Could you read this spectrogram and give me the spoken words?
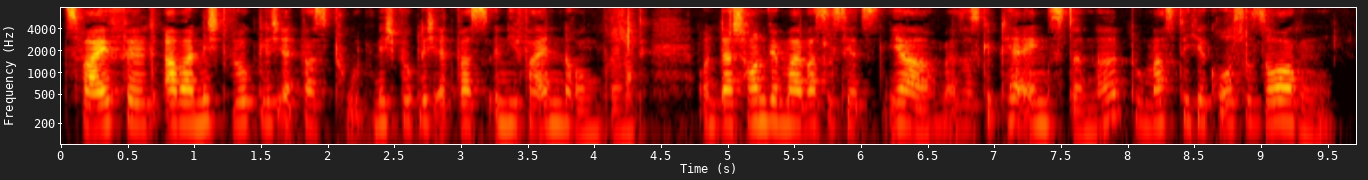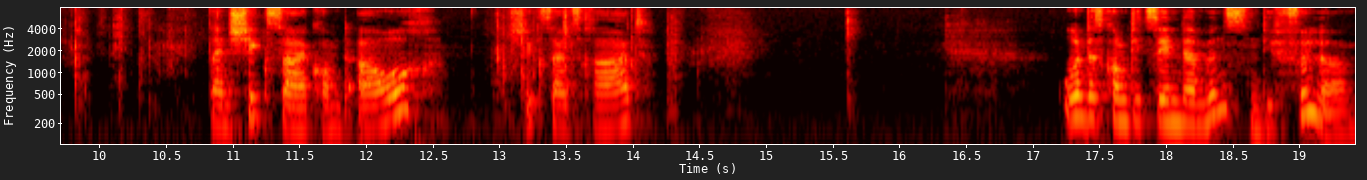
zweifelt, aber nicht wirklich etwas tut, nicht wirklich etwas in die Veränderung bringt. Und da schauen wir mal, was es jetzt, ja, also es gibt hier Ängste, ne? Du machst dir hier große Sorgen. Dein Schicksal kommt auch, Schicksalsrat. Und es kommt die Zehn der Münzen, die Fülle.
